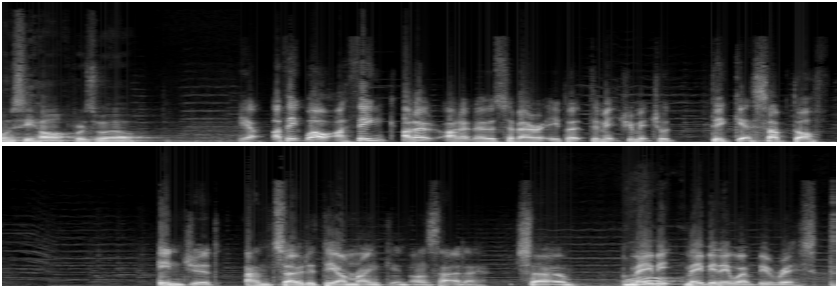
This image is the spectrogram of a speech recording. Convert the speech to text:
I want to see Harper as well. Yeah. I think. Well, I think I don't. I don't know the severity, but Demetri Mitchell did get subbed off, injured, and so did Dion Rankine on Saturday. So maybe What? maybe they won't be risked.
